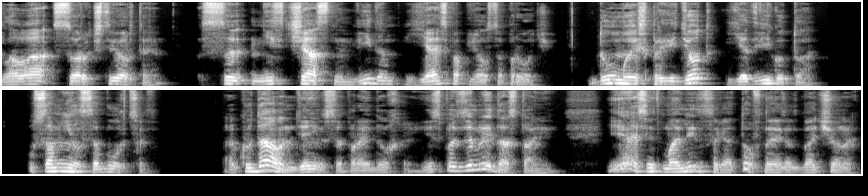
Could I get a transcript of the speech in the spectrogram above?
Глава 44. С несчастным видом ясь поплелся прочь. «Думаешь, приведет? Я двигу-то!» Усомнился Бурцев. «А куда он денется, пройдоха? Из-под земли достанет. Ведь молиться готов на этот бочонок.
